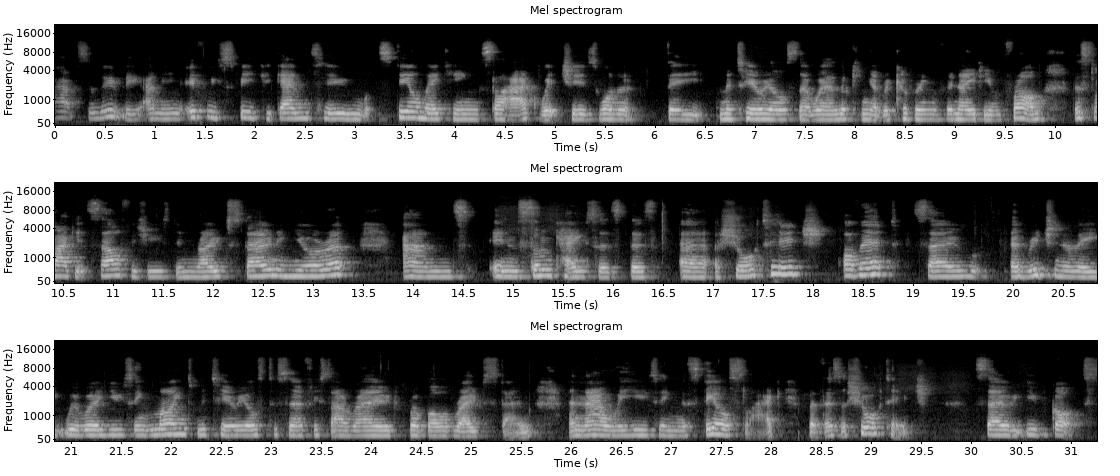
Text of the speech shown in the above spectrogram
Absolutely. I mean, if we speak again to steel making slag, which is one of the materials that we're looking at recovering vanadium from, the slag itself is used in roadstone in Europe, and in some cases there's a, a shortage of it. So originally we were using mined materials to surface our road, rubble, roadstone, and now we're using the steel slag, but there's a shortage. So you've got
